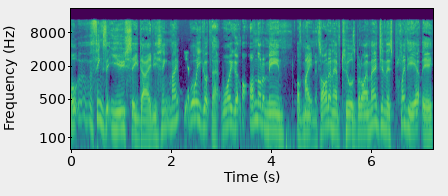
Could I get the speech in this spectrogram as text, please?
or the things that you see, Dave? You think, mate, Yeah. why you got that? Why you got? I'm not a man of maintenance. I don't have tools, but I imagine there's plenty out there.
